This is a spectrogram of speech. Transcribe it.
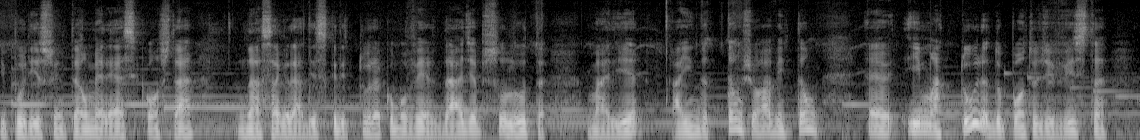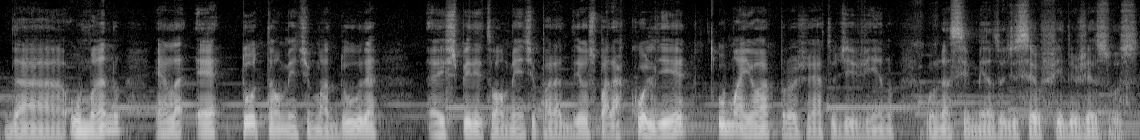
e por isso então merece constar na Sagrada Escritura como verdade absoluta. Maria, ainda tão jovem, tão é, imatura do ponto de vista da humano, ela é totalmente madura é, espiritualmente para Deus, para acolher o maior projeto divino, o nascimento de seu filho Jesus.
